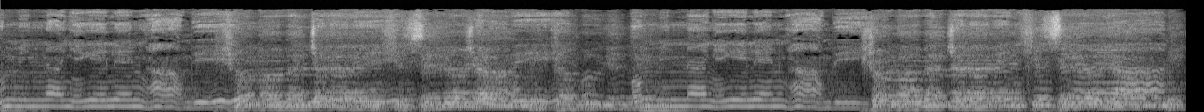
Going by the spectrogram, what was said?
Umina ngiyele ngihambe Umina inhliziyo yami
